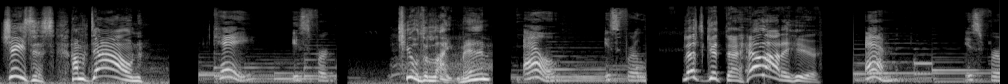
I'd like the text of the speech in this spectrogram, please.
Jesus, I'm down. K is for Kill the light, man. L is for Let's get the hell out of here! M is for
